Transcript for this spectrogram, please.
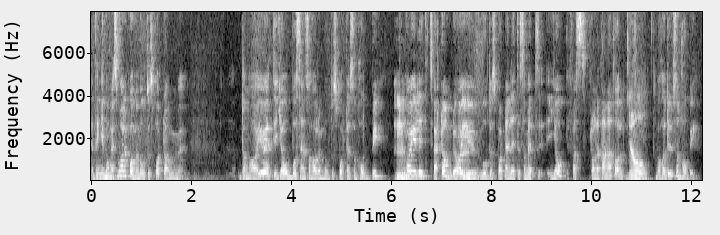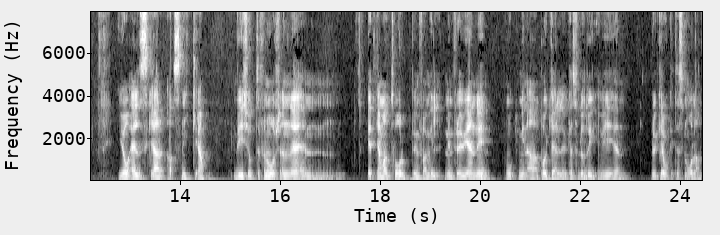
Jag tänker många som håller på med motorsport, de, de har ju ett jobb och sen så har de motorsporten som hobby. Du Mm. har ju lite tvärtom. Du har ju motorsporten lite som ett jobb fast från ett annat håll. Ja, Vad har du som hobby? Jag älskar att snickra. Vi köpte för några år sedan eh, ett gammalt torp, min familj, min fru Jenny och mina pojkar Lukas och Ludvig. Vi eh, brukar åka till Småland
